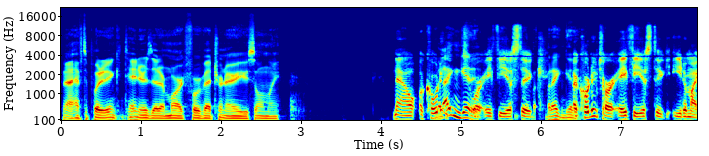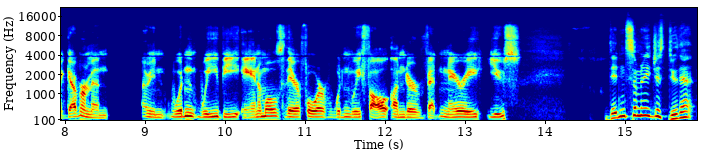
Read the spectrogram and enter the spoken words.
and I have to put it in containers that are marked for veterinary use only. Now, according I can get to our atheistic, But- but I can get it. according to our atheistic Edomite government, I mean, wouldn't we be animals? Therefore, wouldn't we fall under veterinary use? Didn't somebody just do that?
